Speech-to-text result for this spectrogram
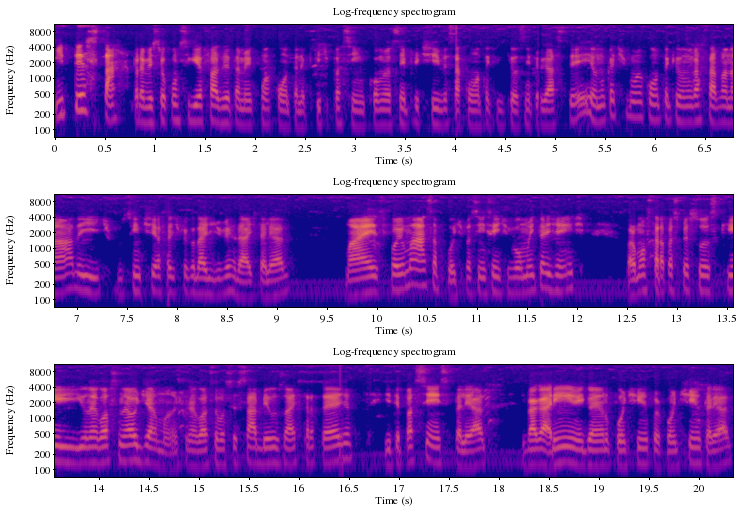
e testar para ver se eu conseguia fazer também com a conta, né? Porque, tipo assim, como eu sempre tive essa conta aqui que eu sempre gastei, eu nunca tive uma conta que eu não gastava nada e, tipo, senti essa dificuldade de verdade, tá ligado? Mas foi massa, pô. Tipo assim, incentivou muita gente para mostrar para as pessoas que o negócio não é o diamante, o negócio é você saber usar a estratégia e ter paciência, tá ligado? Devagarinho e ganhando pontinho por pontinho, tá ligado?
